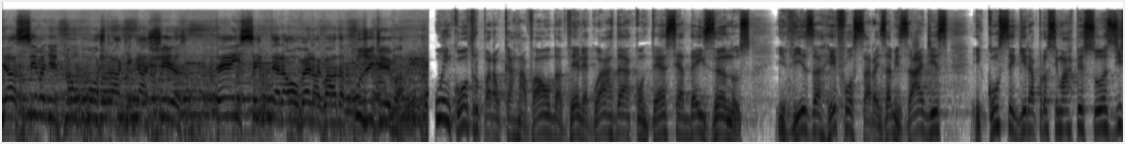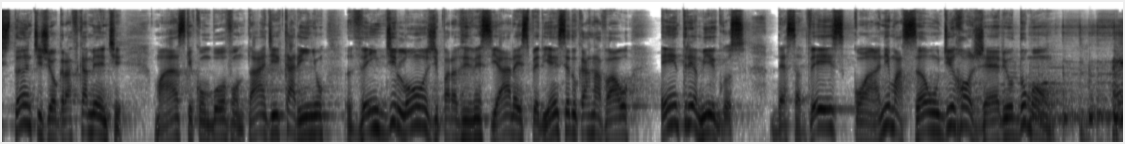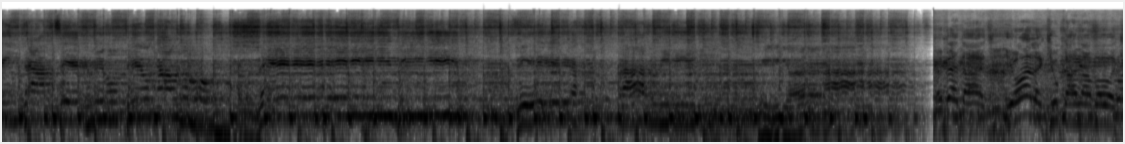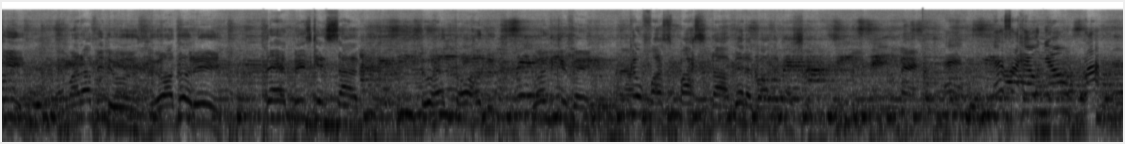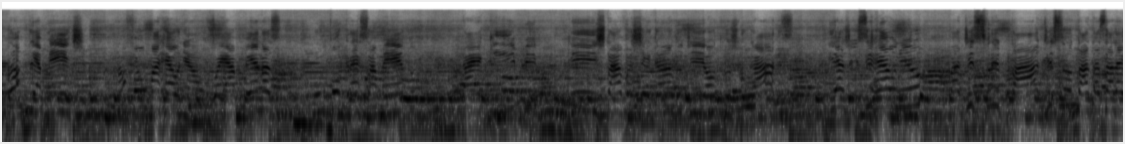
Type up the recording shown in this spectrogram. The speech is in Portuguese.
e acima de tudo mostrar que Caxias tem e sempre terá uma velha guarda positiva. O encontro para o Carnaval da Velha Guarda acontece há 10 anos e visa reforçar as amizades e conseguir aproximar pessoas distantes geograficamente, mas que com boa vontade e carinho vêm de longe para vivenciar a experiência do Carnaval entre amigos, dessa vez com a animação de Rogério Dumont. Vem trazer-me o teu calor, vem viver pra mim. É verdade, e olha que o carnaval aqui é maravilhoso, eu adorei. De repente, quem sabe, eu retorno no ano que vem, faço parte da velha guarda Caxias. É, essa reunião propriamente não foi uma reunião, foi apenas um congressamento da equipe que estava chegando de outros lugares e a gente se reuniu para desfrutar, desfrutar das alegrias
